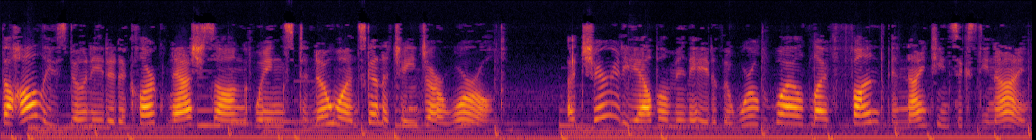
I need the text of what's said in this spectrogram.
The Hollies donated a Clarke Nash song, Wings to No One's Gonna Change Our World, a charity album in aid of the World Wildlife Fund, in 1969.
